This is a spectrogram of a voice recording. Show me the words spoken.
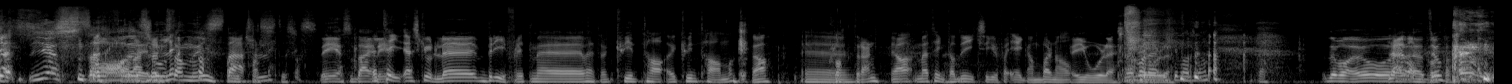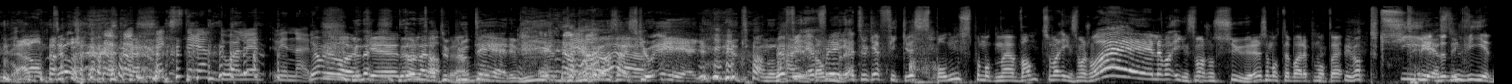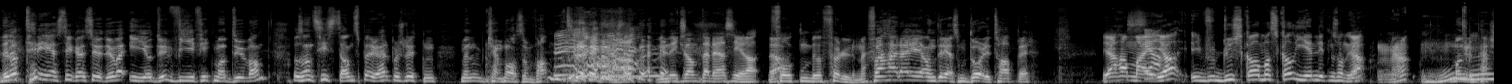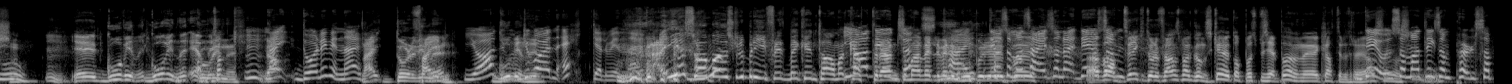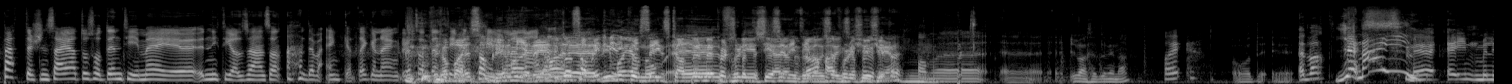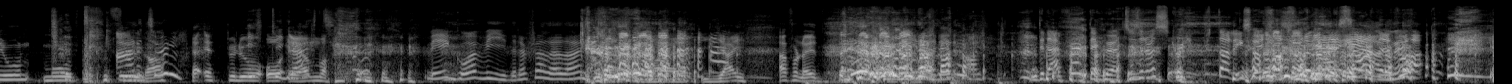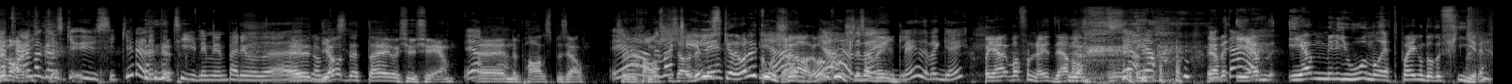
Yes! yes! Oh, det er så god stemning. ass. Det er så lett, Det er så Jeg, deilig. jeg skulle brife litt med hva heter den? Quinta, Quintana. Ja, Eh, Klatreren. ja, men jeg tenkte at du gikk sikkert for Egan Bernal. Jeg gjorde det. Jeg gjorde det. Det var jo Jeg vant jo. Jeg vant jo! Ekstremt dårlig vinner. Ja, men det var jo ikke det, det dårlig at du broderer videre. Altså, jeg skulle jo egentlig ta noen jeg, fikk- jeg, helt jeg, andre. jeg tror ikke jeg fikk respons på en måte når jeg vant. Så var det ingen som var sånn Hei! Eller var ingen som var sånn sure. Så jeg måtte bare på en måte Vi var t- tre tyne den videre. Vi var tre stykker i studio. Det var I og du. Vi fikk med at du vant. Og så han siste han spør jo helt på slutten Men hvem var det som vant? Men ikke sant, det er det jeg sier da. Folk må begynne å følge med. For her er André som dårlig taper. Jeg har meg, Ja. ja, du skal, Man skal gi en liten sånn ja. ja. Mangler passion. Mm. God vinner. God vinner. Enig. God Takk. Mm, Nei, dårlig vinner. Nei, Dårlig feil. vinner. Ja, du, du var en ekkel vinner. Nei, jeg sa bare jeg skulle brife litt med Quintana, Ja, klatreren, som er veldig veldig god på. Det er jo som man sier sånn det er jo Jeg vant som- vel ikke Tour de France, som er ganske høyt oppe, spesielt på den klatretrøya. Det er jo som at liksom Pølsa Pettersen sier at hun satt en time i 90 grader, så er han sånn Det var enkelt, jeg kunne egentlig satt en Du kan time bare sammenligne inn mine, har- quizegenskaper eh, med Pølsa sier jeg fra, her får du 2021. Uansett vinner. Oi. Og det er Edvard. Med én million mot Er det tull? Ja, ett million Ikke og greit. én, da. Vi går videre fra det der. Jeg er fornøyd. Det der det hørtes ut som det var scripta, liksom. Jeg tror jeg var ganske usikker. Er dette tidlig i min periode? Eh, Ja, dette er jo 2021. Ja. Eh, Nepal spesial. Ja, det var tidlig. Det husker jeg, det var litt koselig, da. Det var en ja, koselig det var sending. hyggelig. Det var gøy. Og jeg var fornøyd. Jeg vant. Ja. Jeg hadde én, million og ett poeng, og du hadde fire.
